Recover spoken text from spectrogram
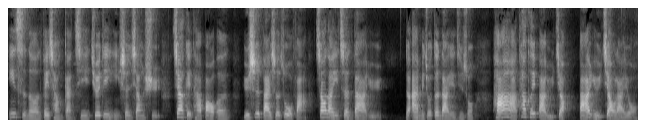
因此呢非常感激，决定以身相许，嫁给他报恩。于是白蛇做法，招来一阵大雨。那艾美就瞪大眼睛说：“哈，他可以把雨叫，把雨叫来哟。”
